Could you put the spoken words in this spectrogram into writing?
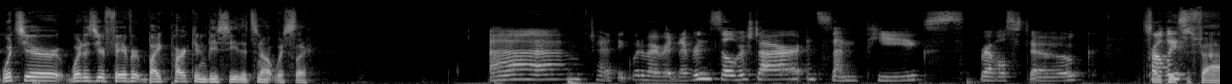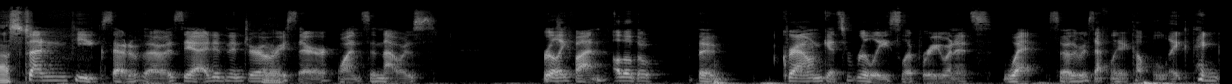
what's your what is your favorite bike park in BC that's not Whistler? Um, trying to think. What have I ridden? I've ridden Silver Star and Sun Peaks, Revelstoke. Some Probably Peaks is fast. Sun Peaks out of those. Yeah, I did an enduro race there once, and that was really fun. Although the the ground gets really slippery when it's wet, so there was definitely a couple like peng-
